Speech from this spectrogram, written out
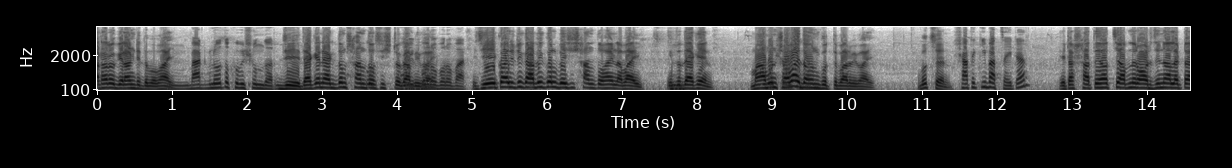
আঠারো গ্যারান্টি দেবো ভাই। হুম, বাটগুলোও তো খুবই সুন্দর। জি দেখেন একদম শান্ত শিষ্ট গাবি বড় বড় বাট। যে কোয়ালিটি গাবি কল বেশি শান্ত হয় না ভাই। কিন্তু দেখেন মা বোন সবাই দহন করতে পারবে ভাই। বুঝছেন? সাথে কি বাচ্চা এটার? এটার সাথে হচ্ছে আপনার অরিজিনাল একটা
